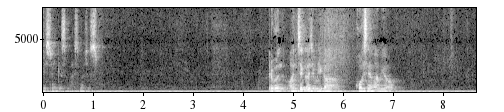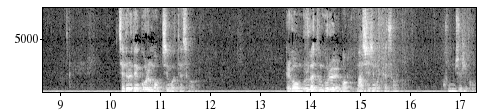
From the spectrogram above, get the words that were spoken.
예수님께서 말씀하셨습니다. 여러분, 언제까지 우리가 고생하며 제대로 된 꼴을 먹지 못해서 그리고 물 같은 물을 먹, 마시지 못해서 굶주리고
